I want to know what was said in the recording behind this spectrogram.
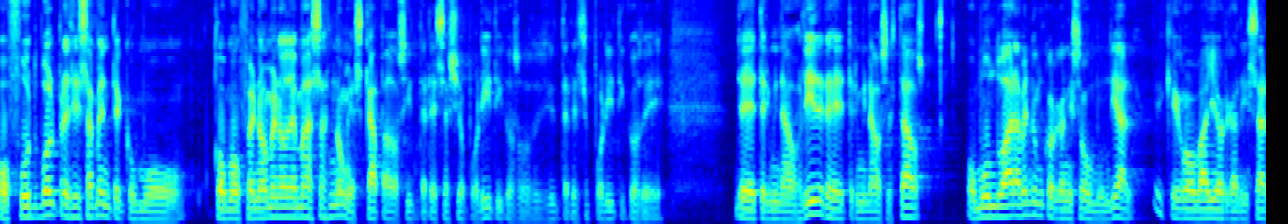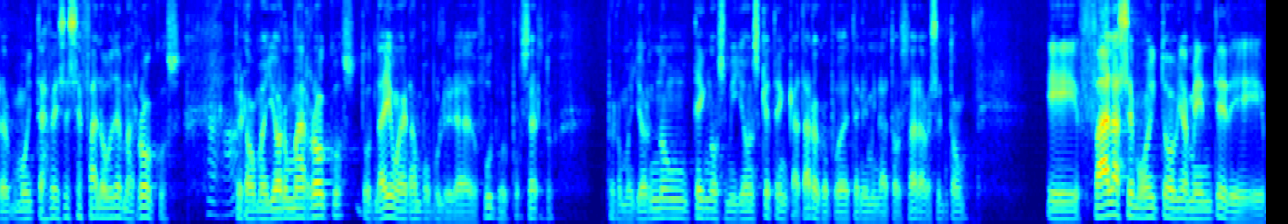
o fútbol precisamente como como fenómeno de masas non escapa dos intereses xeopolíticos ou dos intereses políticos de, de determinados líderes, de determinados estados. O mundo árabe nunca organizou un mundial, e que non vai a organizar. Moitas veces se falou de Marrocos, Ajá. pero o maior Marrocos, donde hai unha gran popularidade do fútbol, por certo, pero o maior non ten os millóns que ten Qatar o que pode ter eliminatorios árabes. Entón, eh, falase moito, obviamente, de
